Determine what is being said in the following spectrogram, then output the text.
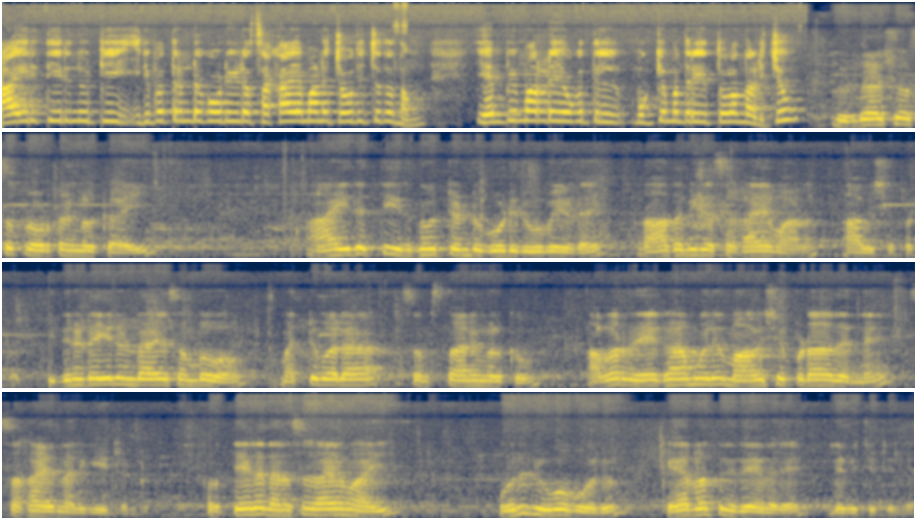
ആയിരത്തി ഇരുന്നൂറ്റി ഇരുപത്തിരണ്ട് കോടിയുടെ സഹായമാണ് ചോദിച്ചതെന്നും എം പിമാരുടെ യോഗത്തിൽ മുഖ്യമന്ത്രി തുറന്നടിച്ചു. ദുരിതാശ്വാസ പ്രവർത്തനങ്ങൾക്കായി ആയിരത്തി ഇരുന്നൂറ്റി കോടി രൂപയുടെ പ്രാഥമിക സഹായമാണ് ആവശ്യപ്പെട്ടത്. ഇതിനിടയിലുണ്ടായ സംഭവം മറ്റു പല സംസ്ഥാനങ്ങൾക്കും അവർ രേഖാമൂലം ആവശ്യപ്പെടാതെ തന്നെ സഹായം നൽകിയിട്ടുണ്ട്. പ്രത്യേക ധനസഹായമായി ഒരു രൂപ പോലും കേരളത്തിന് ഇതേവരെ ലഭിച്ചിട്ടില്ല.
